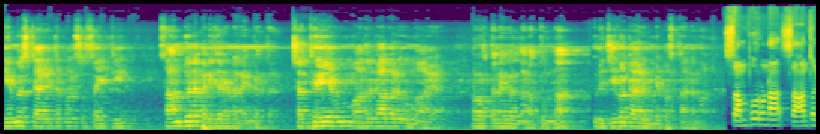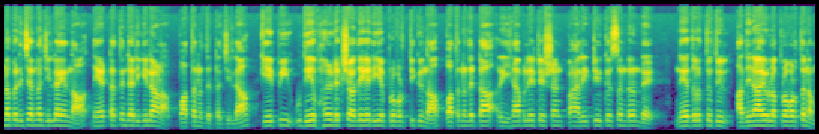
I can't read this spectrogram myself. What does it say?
E M S charitable society സാന്ത്വന പരിചരണ രംഗത്ത് ശ്രദ്ധേയവും മാതൃകാപരവുമായ പ്രവർത്തനങ്ങൾ നടത്തുന്ന ഒരു ജീവകാരുണ്യ പ്രസ്ഥാനമാണ്. സമ്പൂർണ സാന്ത്വന പരിചരണ ജില്ല എന്ന നേട്ടത്തിന്റെ അരികിലാണ് പത്തനംതിട്ട ജില്ല. കെ പി ഉദയഭാനു രക്ഷാധികാരിയെ പ്രവർത്തിക്കുന്ന പത്തനംതിട്ട റീഹാബിലിറ്റേഷൻ പാലിറ്റീവ് കെയർ സെന്ററിന്റെ നേതൃത്വത്തിൽ അതിനായുള്ള പ്രവർത്തനം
